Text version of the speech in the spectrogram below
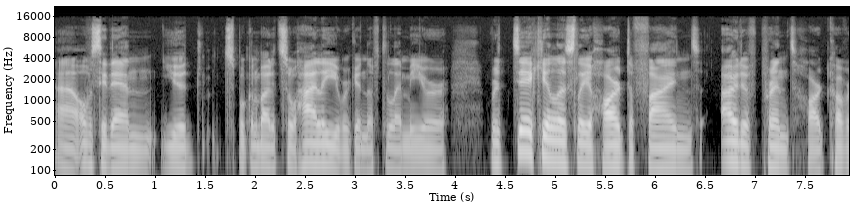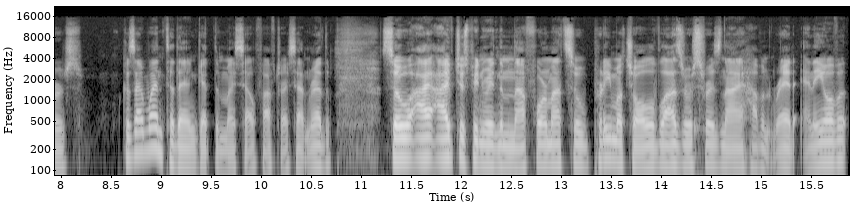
uh, obviously then you'd spoken about it so highly. You were good enough to lend me your ridiculously hard to find out of print hardcovers because I went to then get them myself after I sat and read them. So I, I've just been reading them in that format. So pretty much all of Lazarus Risen, I haven't read any of it,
